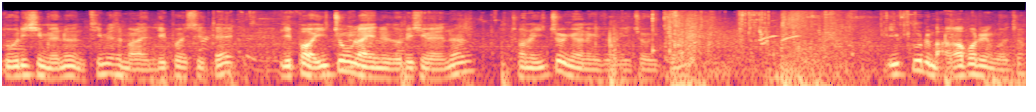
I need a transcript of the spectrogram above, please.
노리시면은, 팀에서 말하는 리퍼 있을 때, 리퍼가 이쪽 라인을 노리시면은, 저는 이쪽이 가는 게 좋아요, 이쪽, 이쪽. 입구를 막아버리는 거죠.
